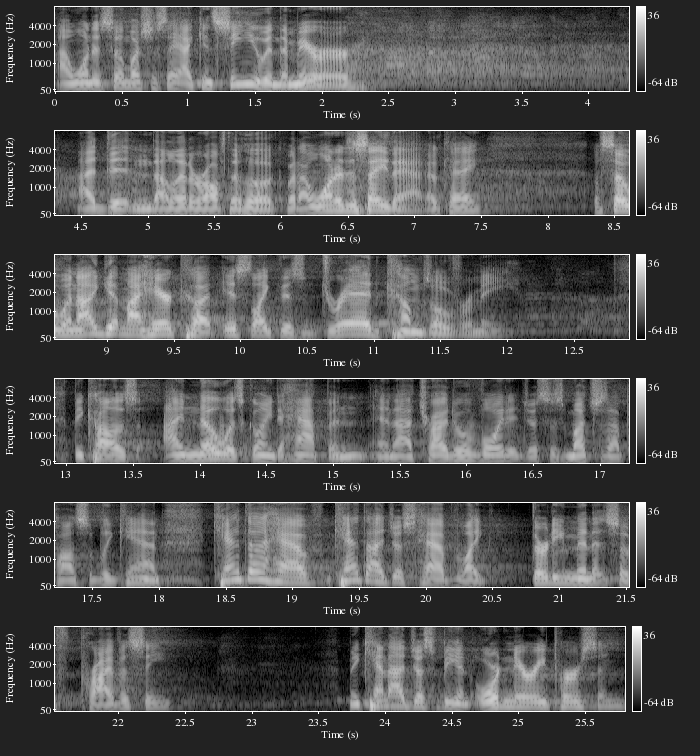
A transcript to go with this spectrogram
I wanted so much to say, I can see you in the mirror. I didn't. I let her off the hook, but I wanted to say that, okay? So when I get my hair cut, it's like this dread comes over me because I know what's going to happen and I try to avoid it just as much as I possibly can. Can't I have can't I just have like 30 minutes of privacy? I mean, can't I just be an ordinary person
